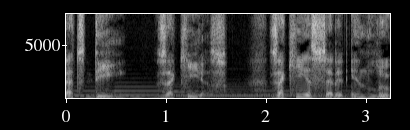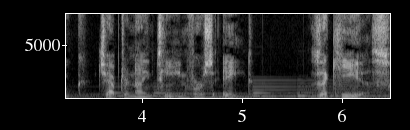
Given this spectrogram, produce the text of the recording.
That's D, Zacchaeus. Zacchaeus said it in Luke chapter 19 verse 8. Zacchaeus,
